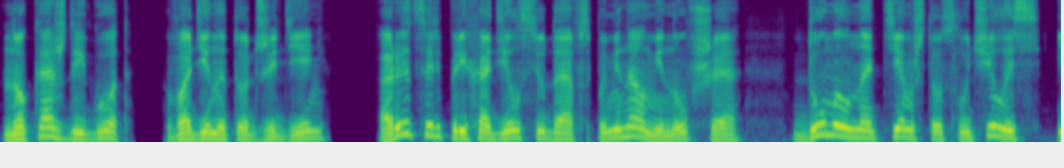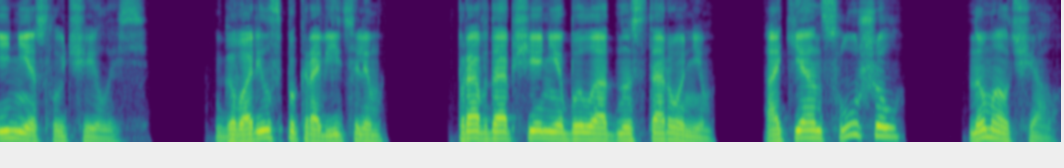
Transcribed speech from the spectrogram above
Но каждый год, в один и тот же день, Рыцарь приходил сюда, вспоминал минувшее, думал над тем, что случилось и не случилось. Говорил с покровителем. Правда, общение было односторонним. Океан слушал, но молчал.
